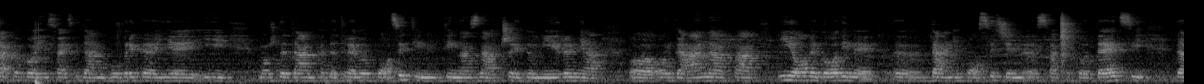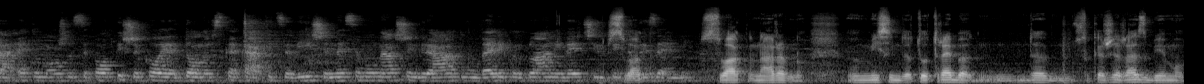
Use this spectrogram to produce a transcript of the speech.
svakako i Svetski dan bubrega je i možda dan kada treba posjetiti na značaj doniranja organa, pa i ove godine e, dan je posvećen e, svakako deci, da eto možda se potpiše koja je donorska kartica više, ne samo u našem gradu, u Velikoj plani, već i u čitavoj zemlji. Svako, naravno. Mislim da to treba da, se kaže, razbijemo,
